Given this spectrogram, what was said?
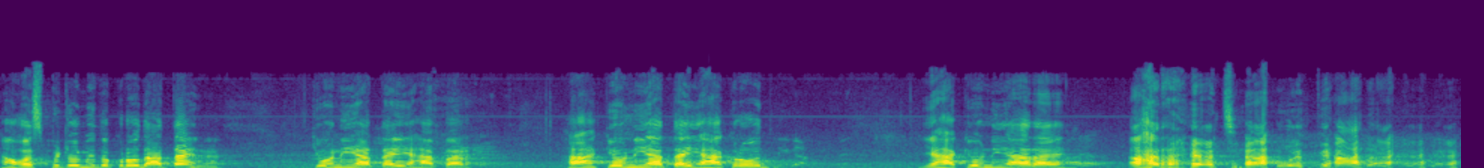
हाँ हॉस्पिटल में तो क्रोध आता है ना। क्यों नहीं आता है यहाँ पर? हाँ क्यों नहीं आता है यहाँ क्रोध? यहाँ क्यों नहीं आ रहा है? आ रहा है अच्छा वो तो आ रहा है।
